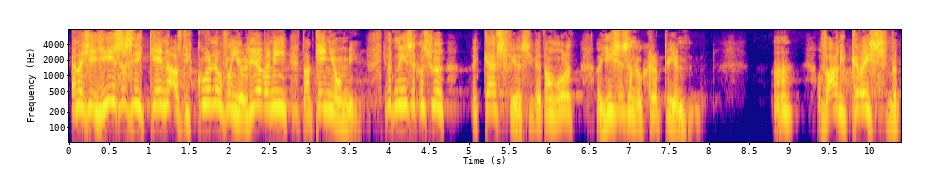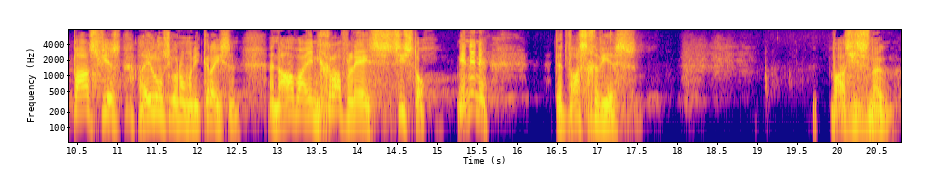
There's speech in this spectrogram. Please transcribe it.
En as jy Jesus nie ken as die koning van jou lewe nie, dan ken jy hom nie. Jy weet mense kan so 'n Kersfees, jy weet dan word oh, Jesus in 'n krippie en uh, of waar in die kruis met Paasfees huil ons oor hom aan die kruis en en daar waar hy in die graf lê, sies tog. Nee nee nee. Dit was gewees. Waar is Jesus nou?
